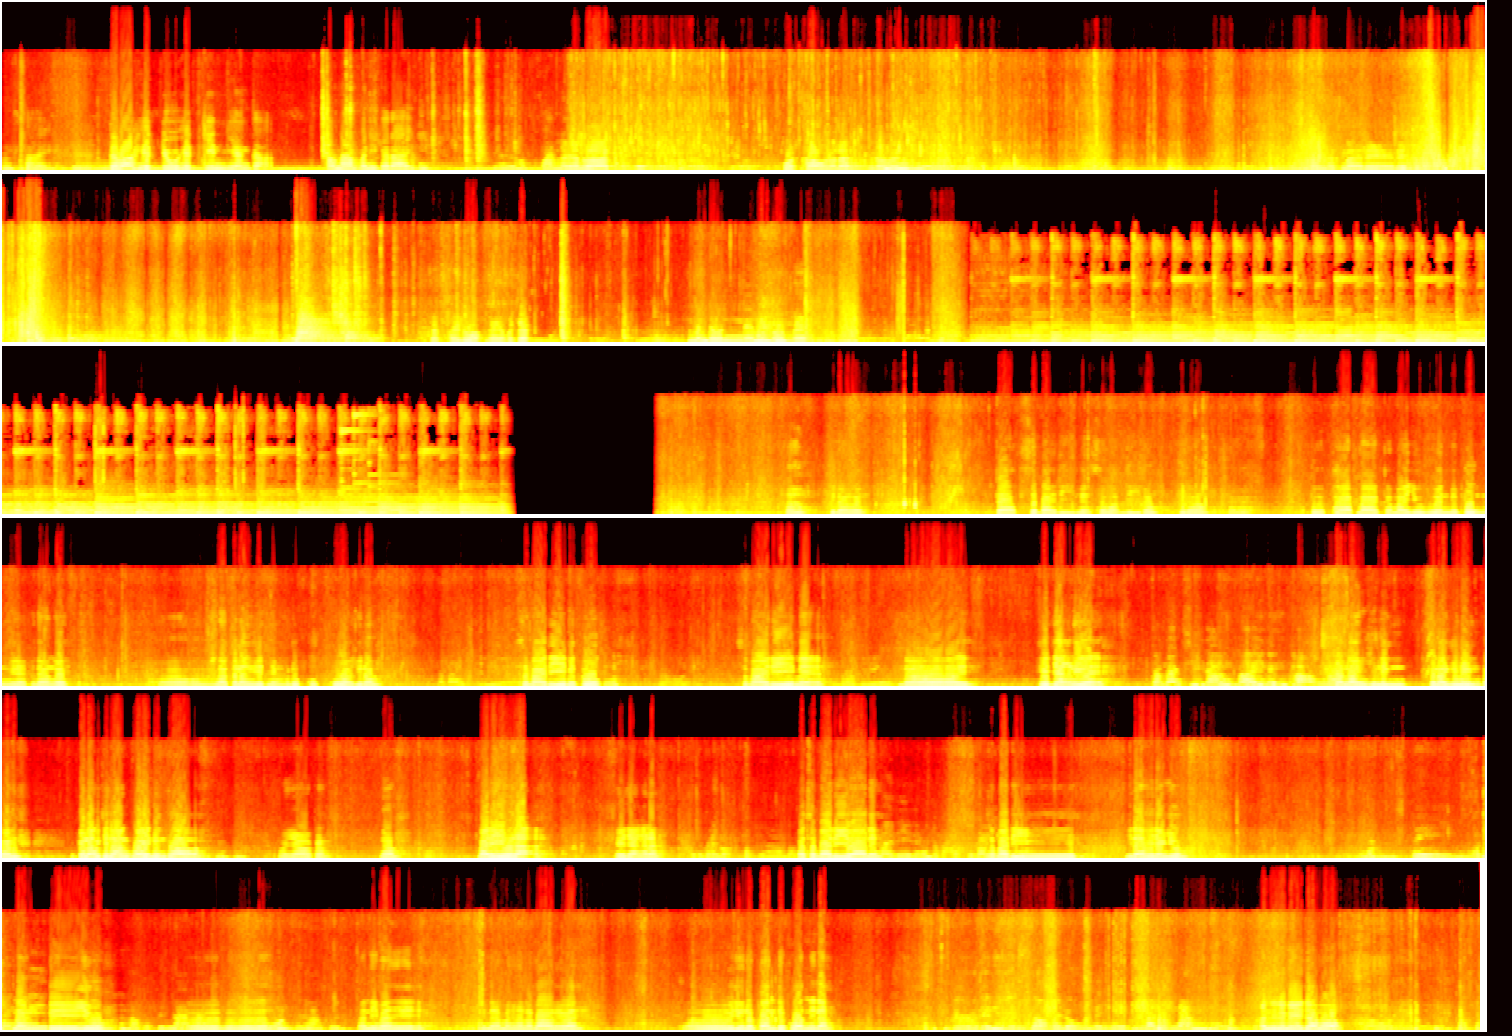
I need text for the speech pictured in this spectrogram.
น้ำใส่แต่ว่าเห็ดอยู่เห็ดกินยังกะ เอาน้ำอันนี้ก็ได้ไอ้อันว่าปวดเข่าแล้วนะพี่น้องเอ้ยขาทักแลแน่ดิจักไฟลวกแน่บ่จักมันโดนเลยมันโดนแน่ พี่น้องเอ้ยกราบสบายดีและสวัสดีเนาะพี่น้องอ่าเปิดภาพมากับมาอยู่เพื่อนไม่ปุ้งนี่แหละพี่น้องเอ้ยอ่าเรากำลังเฮ็ดอย่างบุรุษกุ๊กกัวอยู่เนาะสบายดีแม่ปุ้งสบายดีแม่โดยเฮ็ดหยังนี่เอ้ยกำลังชีดังไฟหนึ่งเผากำลังคิลึงกำลังคิหนึ่งไฟกำลังคิดังไฟหนึ่งเขามายาวกันเนาะมาหนีอยู่ล่ะเฮ็ดหยังกันน่ะ ว่าสบายดีว่าเนี่ยไปดีนะสบายดีอีได้เฮ็ดหยังอยู่ นั่งเปยอยู่ เอาเขาเป็นหนาเออเออ พูดไปหาเพิ่นอันนี้มาที่ที่ไหนมาหาละบ่าวหน่อยไว้เอออยู่น้ำปั่นทุกคนนี่ล่ะ อยู่ที่นี่ยินชอบไม่รู้ในเน็ตมันน้ำอันนี้เลยแม่เจ้าบ่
